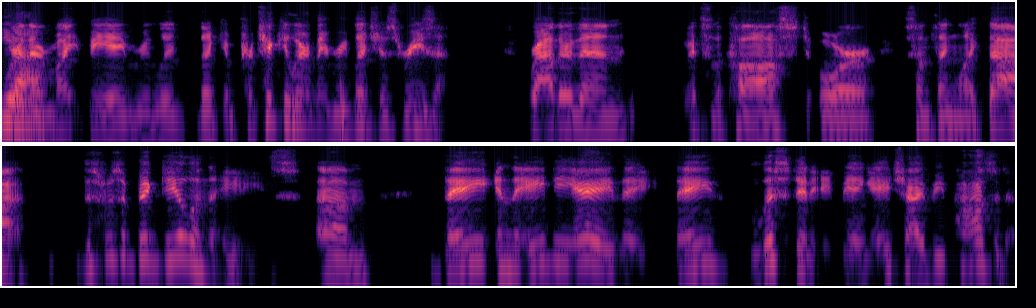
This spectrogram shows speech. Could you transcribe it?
where there might be a relig- like a particularly religious reason rather than it's the cost or something like that this was a big deal in the 80s um, they in the ada they they listed it being hiv positive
